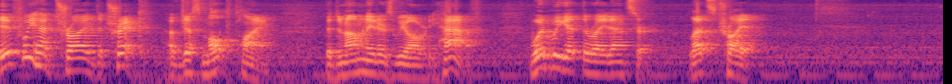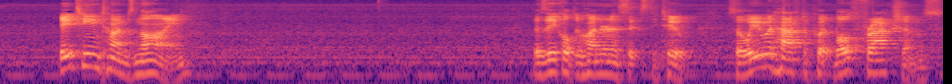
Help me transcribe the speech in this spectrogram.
If we had tried the trick of just multiplying the denominators we already have, would we get the right answer? Let's try it. 18 times 9 is equal to 162. So we would have to put both fractions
